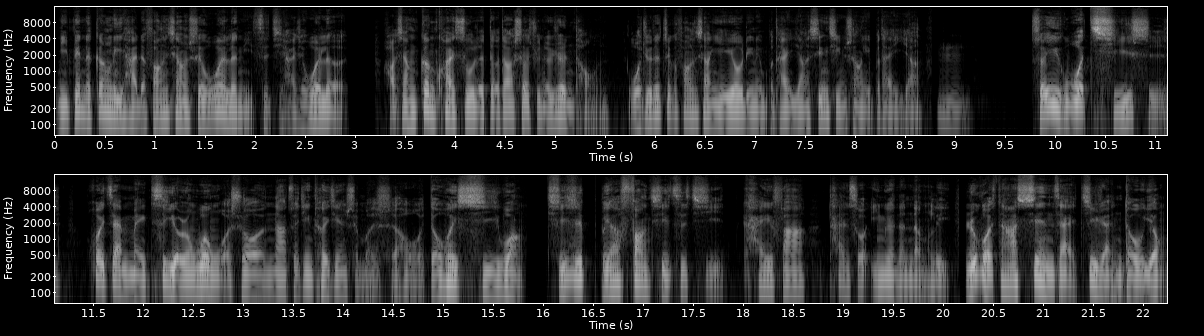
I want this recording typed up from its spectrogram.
你变得更厉害的方向是为了你自己，还是为了好像更快速的得到社群的认同？我觉得这个方向也有点点不太一样，心情上也不太一样。嗯，所以我其实会在每次有人问我说“那最近推荐什么”的时候，我都会希望，其实不要放弃自己开发、探索音乐的能力。如果大家现在既然都用，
